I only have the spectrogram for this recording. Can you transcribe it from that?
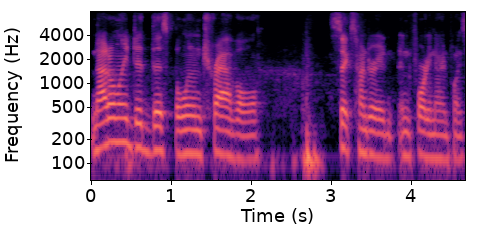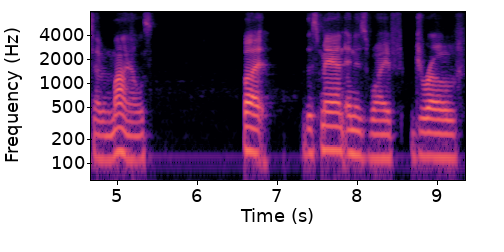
not only did this balloon travel 649.7 miles, but this man and his wife drove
